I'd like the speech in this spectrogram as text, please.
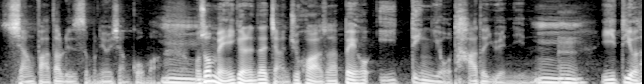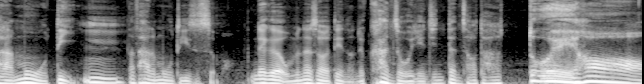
想法到底是什么？你有想过吗？嗯，我说每一个人在讲一句话的时候，他背后一定有他的原因，嗯，一定有他的目的，嗯，那他的目的是什么？那个我们那时候的店长就看着我眼睛瞪超大，说。对哈，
